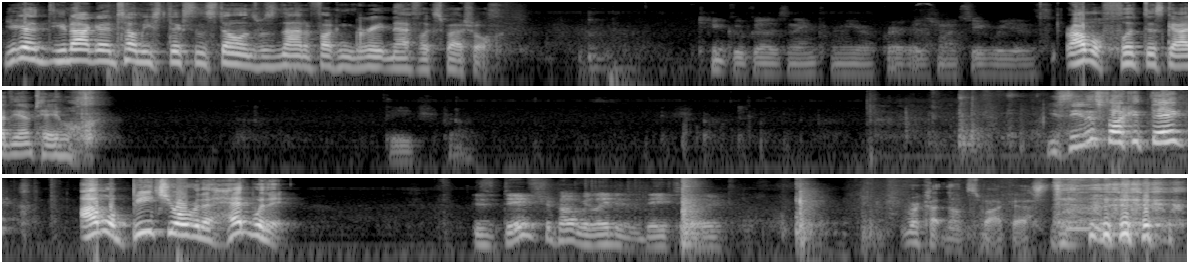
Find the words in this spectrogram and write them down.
You're gonna you're not gonna tell me Sticks and Stones was not a fucking great Netflix special. You Google his name for me real quick? I just want to see who he is. I will flip this goddamn table. Dave Chappelle. You see this fucking thing? I will beat you over the head with it. Is Dave Chappelle related to Dave Taylor? We're cutting out this podcast.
